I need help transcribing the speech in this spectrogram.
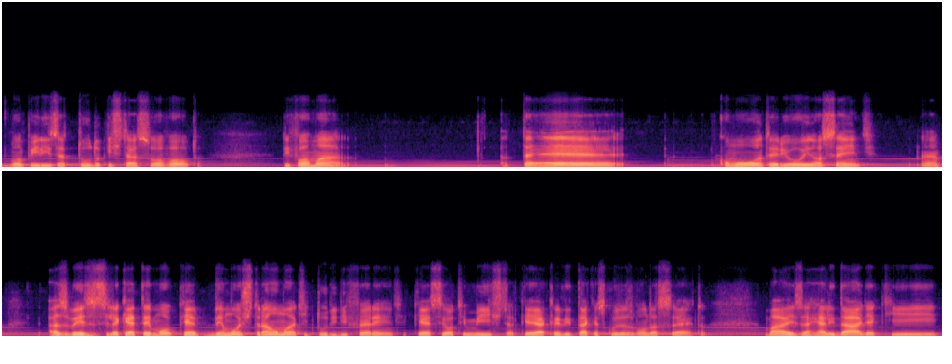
vampiriza tudo que está à sua volta, de forma até como o anterior inocente. Né? Às vezes ele quer, ter, quer demonstrar uma atitude diferente, quer ser otimista, quer acreditar que as coisas vão dar certo, mas a realidade é que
